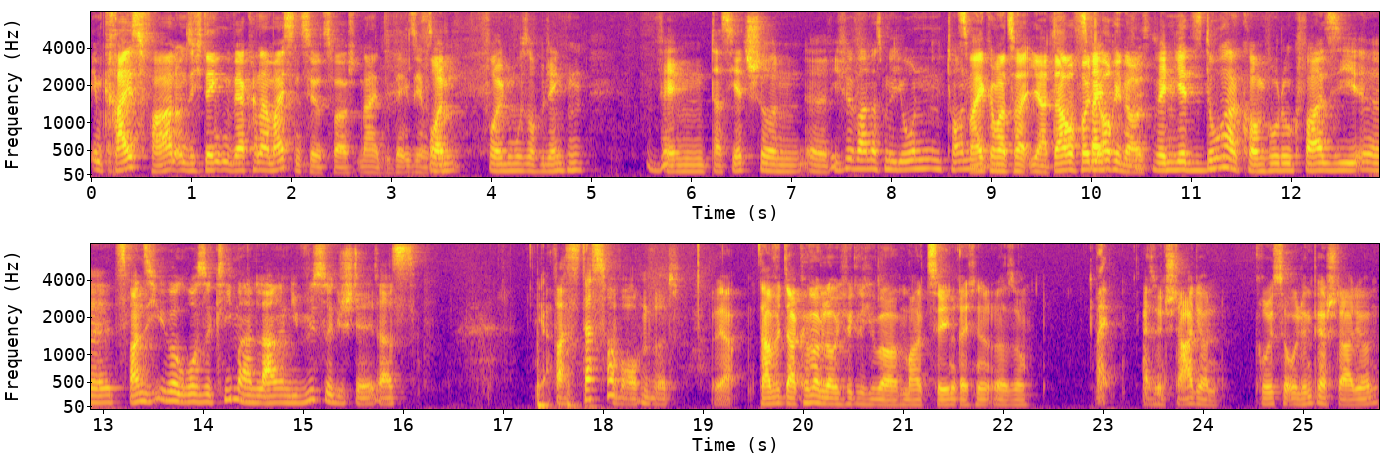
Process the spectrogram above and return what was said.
im Kreis fahren und sich denken, wer kann am meisten CO2? Nein, die denken sich Vor allem, vor allem, du musst auch bedenken, wenn das jetzt schon, äh, wie viel waren das Millionen Tonnen? 2,2, ja, darauf wollte ich auch hinaus. Wenn jetzt Doha kommt, wo du quasi äh, 20 übergroße Klimaanlagen in die Wüste gestellt hast, Ja. was das verbrauchen wird. Ja, da, wird- da können wir, glaube ich, wirklich über mal 10 rechnen oder so. Also ein Stadion, Größe Olympiastadion,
